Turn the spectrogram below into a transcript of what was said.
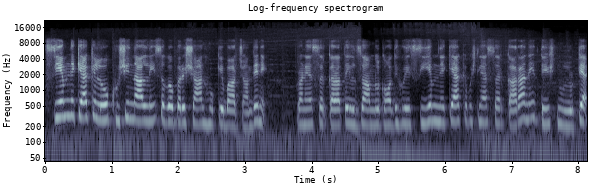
ਸੀਐਮ ਨੇ ਕਿਹਾ ਕਿ ਲੋਕ ਖੁਸ਼ੀ ਨਾਲ ਨਹੀਂ, ਸਗੋਂ ਪਰੇਸ਼ਾਨ ਹੋ ਕੇ ਬਾਹਰ ਜਾਂਦੇ ਨੇ। ਪੁਰਾਣੀਆਂ ਸਰਕਾਰਾਂ ਤੇ ਇਲਜ਼ਾਮ ਲਗਾਉਂਦੇ ਹੋਏ ਸੀਐਮ ਨੇ ਕਿਹਾ ਕਿ ਪਿਛਲੀਆਂ ਸਰਕਾਰਾਂ ਨੇ ਦੇਸ਼ ਨੂੰ ਲੁੱਟਿਆ।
